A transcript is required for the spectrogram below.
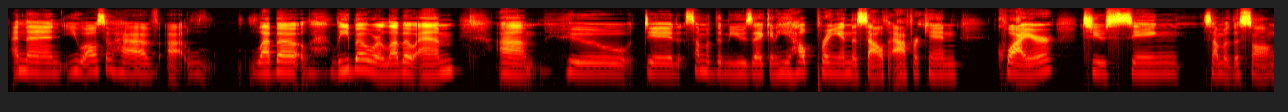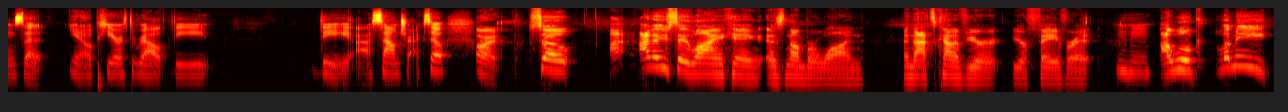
and then you also have uh, Lebo, Lebo or Lebo M, um, who did some of the music, and he helped bring in the South African choir to sing some of the songs that you know appear throughout the the uh, soundtrack. So All right. So I, I know you say Lion King is number one, and that's kind of your your favorite. Mm-hmm. I will let me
